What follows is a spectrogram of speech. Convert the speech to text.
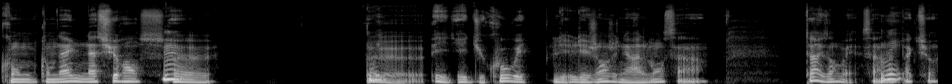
Qu'on a une assurance. Mm. euh, Oui. euh, et, et du coup, oui, les, les gens, généralement, ça. T'as raison, oui, ça a un Oui. impact sur eux.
